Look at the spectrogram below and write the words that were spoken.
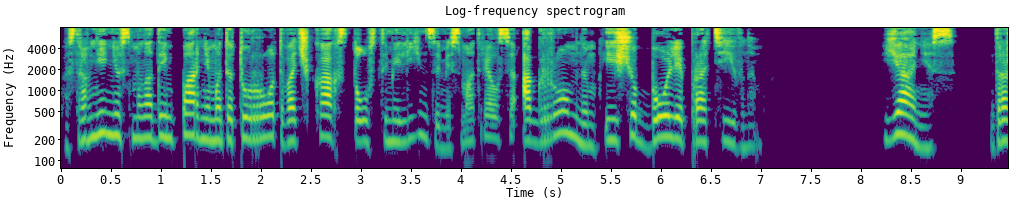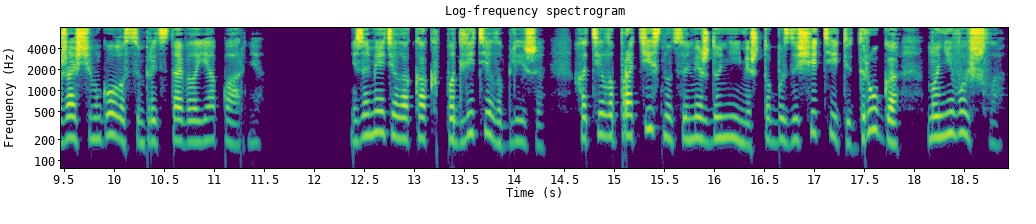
По сравнению с молодым парнем этот урод в очках с толстыми линзами смотрелся огромным и еще более противным. «Янис!» — дрожащим голосом представила я парня. Не заметила, как подлетела ближе, хотела протиснуться между ними, чтобы защитить друга, но не вышло.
